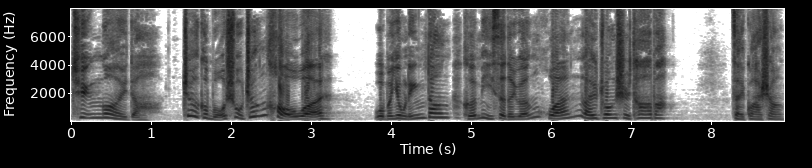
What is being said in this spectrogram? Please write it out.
亲爱的，这个魔术真好玩。我们用铃铛和蜜色的圆环来装饰它吧，再挂上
